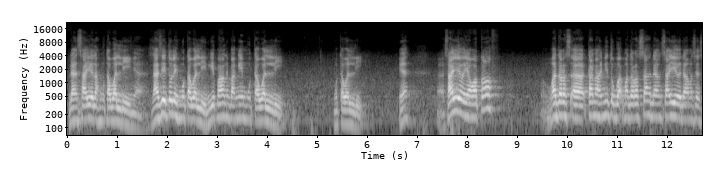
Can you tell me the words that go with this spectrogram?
dan saya lah mutawallinya. Nazir tulis mutawalli. Negeri Pahang ni panggil mutawalli. Mutawalli. Ya. Ha, saya yang wakaf madras uh, tanah ini untuk buat madrasah dan saya dalam masa yang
